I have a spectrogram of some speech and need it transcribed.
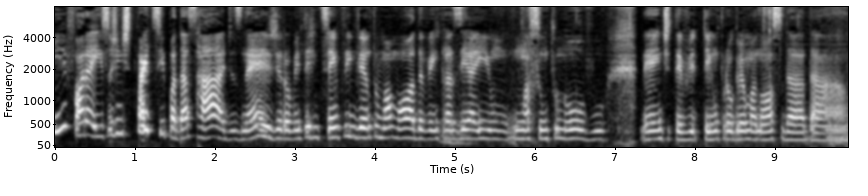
E fora isso, a gente participa das rádios, né? Geralmente a gente sempre inventa uma moda, vem trazer uhum. aí um, um assunto novo, né? A gente teve, tem um programa nosso da, da,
